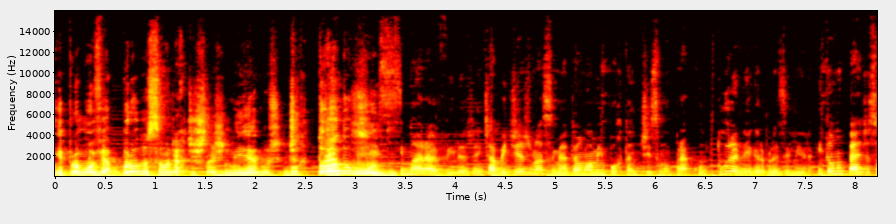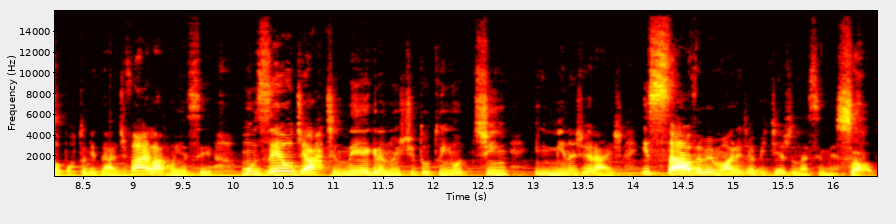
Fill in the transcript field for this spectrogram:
e promover a produção de artistas negros de todo o mundo. Que maravilha, gente. Abdias do Nascimento é um nome importantíssimo para a cultura negra brasileira. Então não perde essa oportunidade. Vai lá conhecer. Museu de Arte Negra no Instituto Inhotim, em Minas Gerais. E salve a memória de Abdias do Nascimento. Salve.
